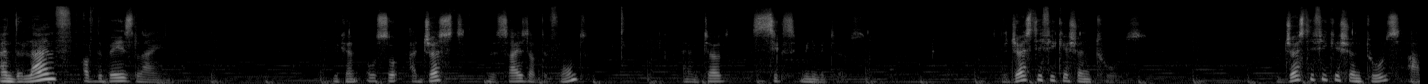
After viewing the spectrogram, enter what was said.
and the length of the baseline. You can also adjust the size of the font, entered 6 millimeters. The justification tools. The justification tools are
